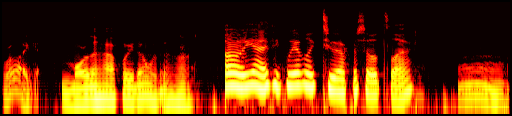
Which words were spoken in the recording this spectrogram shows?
We're like more than halfway done with it, huh? Oh, yeah, I think we have like two episodes left. Mm.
